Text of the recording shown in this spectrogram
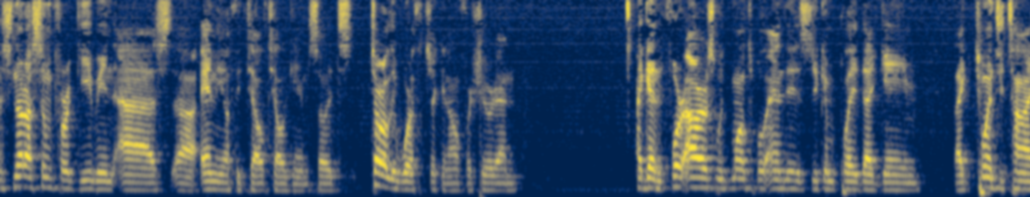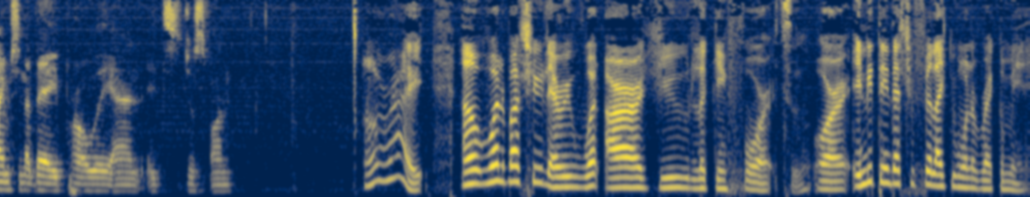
it's not as unforgiving as uh, any of the Telltale games, so it's totally worth checking out for sure. And again, four hours with multiple endings, you can play that game like twenty times in a day probably, and it's just fun. All right. Uh, what about you, Larry? What are you looking forward to, or anything that you feel like you want to recommend?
